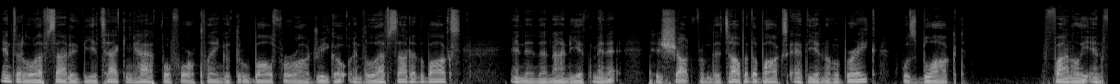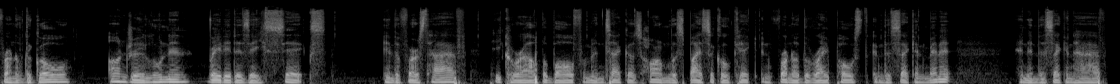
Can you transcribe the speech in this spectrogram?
into the left side of the attacking half before playing a through ball for Rodrygo in the left side of the box, and in the 90th minute, his shot from the top of the box at the end of a break was blocked. Finally, in front of the goal, Andre Lunin rated as a 6. In the first half, he corralled the ball from Nteca's harmless bicycle kick in front of the right post in the second minute. and in the second half,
